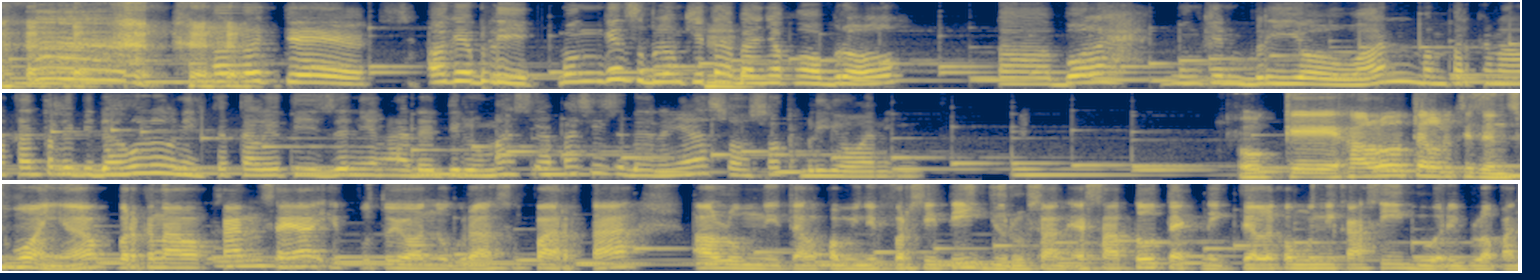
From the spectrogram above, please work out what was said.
Oke, oke okay. okay, Beli. Mungkin sebelum kita hmm. banyak ngobrol, uh, boleh mungkin beliauan memperkenalkan terlebih dahulu nih ke teletizen yang ada di rumah siapa sih sebenarnya sosok beliauan ini? Oke, halo teletizen semuanya. Perkenalkan saya Ibu Tuyo Anugrah Suparta, alumni Telkom University, jurusan S1 Teknik Telekomunikasi 2018.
